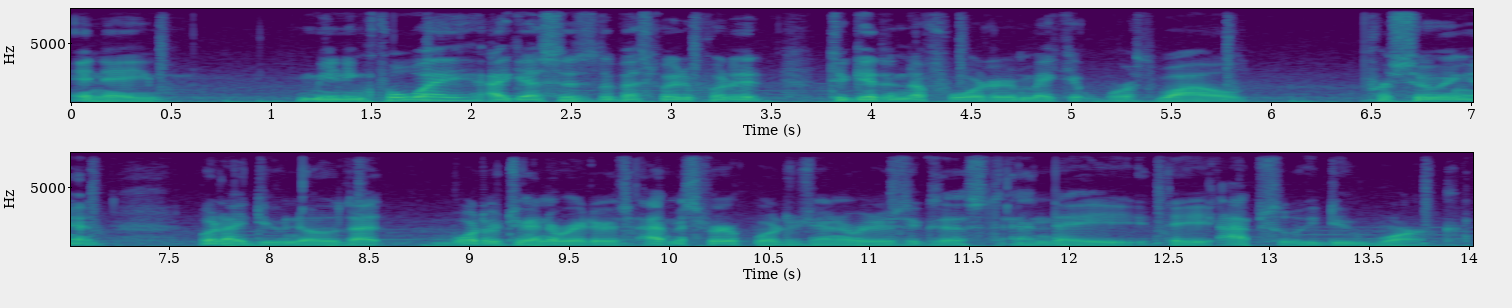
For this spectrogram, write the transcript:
in a meaningful way, I guess is the best way to put it, to get enough water to make it worthwhile pursuing it. But I do know that water generators, atmospheric water generators exist, and they they absolutely do work.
